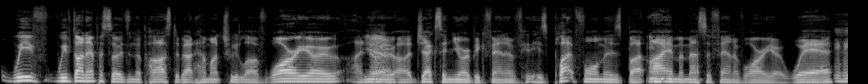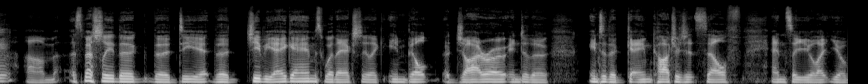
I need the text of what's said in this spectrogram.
we've we've done episodes in the past about how much we love Wario. I know Yeah. uh, Jackson, you're a big fan of his platformers, but I am a massive fan of WarioWare, um, especially the the D, the GBA games where they actually like inbuilt a gyro into the into the game cartridge itself, and so you're like you're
